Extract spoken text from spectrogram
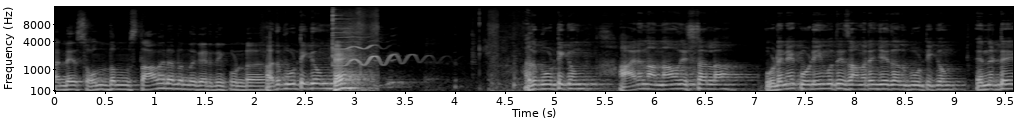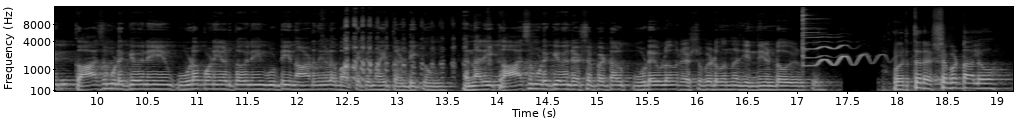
തന്റെ സ്വന്തം സ്ഥാപനമെന്ന് കരുതിക്കൊണ്ട് അത് പൂട്ടിക്കും? അത് പൂട്ടിക്കും. ആരും നന്നാവത് ഇഷ്ടമല്ല ഉടനെ കൊടിയും കുത്തി സമരം ചെയ്ത് അത് പൂട്ടിക്കും. എന്നിട്ട് കാശ് മുടക്കിയവനെയും കൂടെ പണിയെടുത്തവനെയും കൂട്ടി നാട് നീളെ ബക്കറ്റുമായി തണ്ടിക്കും. എന്നാൽ ഈ കാശ് മുടക്കിയവൻ രക്ഷപ്പെട്ടാൽ കൂടെയുള്ളവൻ രക്ഷപ്പെടുമെന്ന ചിന്തയുണ്ടോ ഇവർക്ക്? ഒരുത്തർ രക്ഷപ്പെട്ടാലോ?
